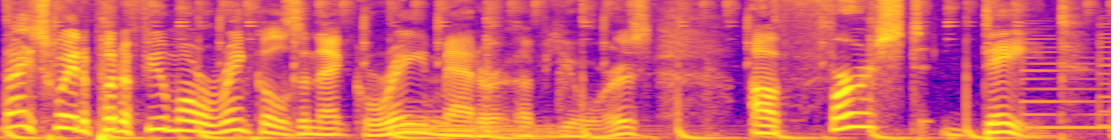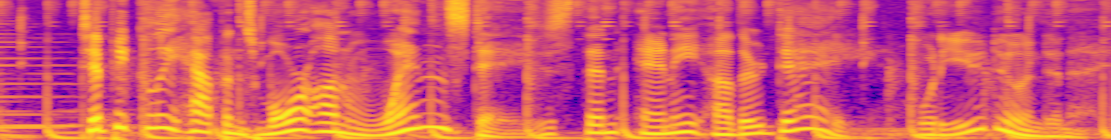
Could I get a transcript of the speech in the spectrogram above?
nice way to put a few more wrinkles in that gray matter of yours. A first date typically happens more on Wednesdays than any other day. What are you doing tonight?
